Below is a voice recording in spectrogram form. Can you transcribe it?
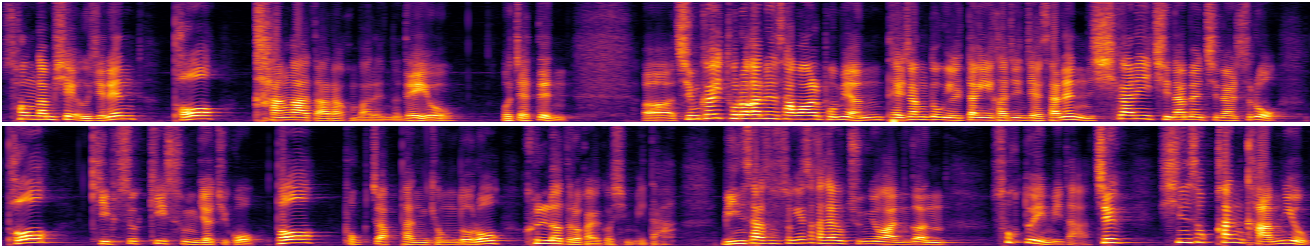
성남시의 의지는 더 강하다라고 말했는데요. 어쨌든 어, 지금까지 돌아가는 상황을 보면 대장동 일당이 가진 재산은 시간이 지나면 지날수록 더 깊숙이 숨겨지고 더 복잡한 경로로 흘러 들어갈 것입니다. 민사 소송에서 가장 중요한 건 속도입니다. 즉 신속한 감류.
